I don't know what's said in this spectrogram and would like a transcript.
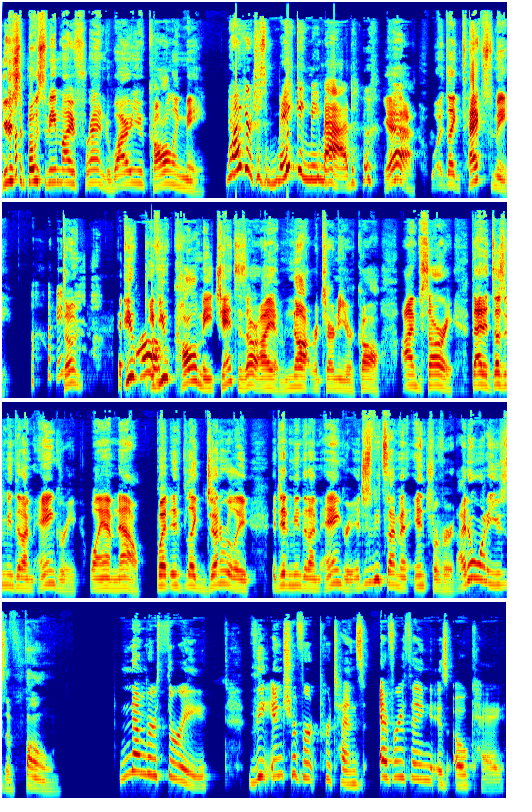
you're supposed to be my friend. Why are you calling me? Now you're just making me mad. yeah. Like, text me. Don't if you oh. if you call me, chances are I am not returning your call. I'm sorry. That it doesn't mean that I'm angry. Well, I am now. But it like generally it didn't mean that I'm angry. It just means I'm an introvert. I don't want to use the phone. Number 3. The introvert pretends everything is okay.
